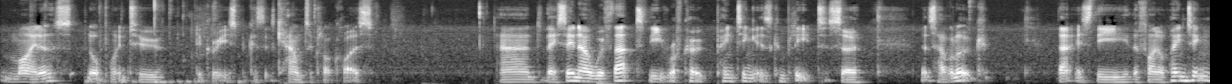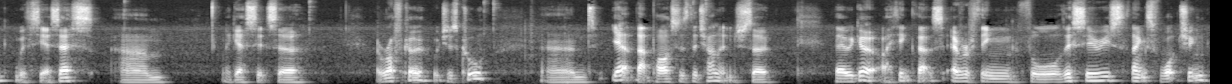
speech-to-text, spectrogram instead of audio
minus 0.2 degrees because it's counterclockwise. And they say now with that, the Rothko painting is complete. So let's have a look. That is the, the final painting with CSS. Um, I guess it's a, a Rothko, which is cool. And yeah, that passes the challenge. So there we go. I think that's everything for this series. Thanks for watching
